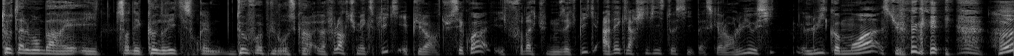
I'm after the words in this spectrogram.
totalement barré et il sort des conneries qui sont quand même deux fois plus grosses que. Alors, il va falloir que tu m'expliques. Et puis alors, tu sais quoi? Il faudra que tu nous expliques avec l'archiviste aussi, parce que alors lui aussi, lui comme moi, si tu veux. que- Ah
